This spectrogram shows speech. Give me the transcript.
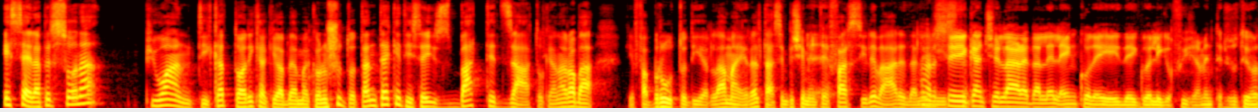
e sei la persona più anticattolica che io abbia mai conosciuto, tant'è che ti sei sbattezzato, che è una roba che fa brutto dirla, ma in realtà semplicemente Eh. farsi levare dalle Farsi liste. cancellare dall'elenco dei, dei quelli che ufficialmente risultano.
